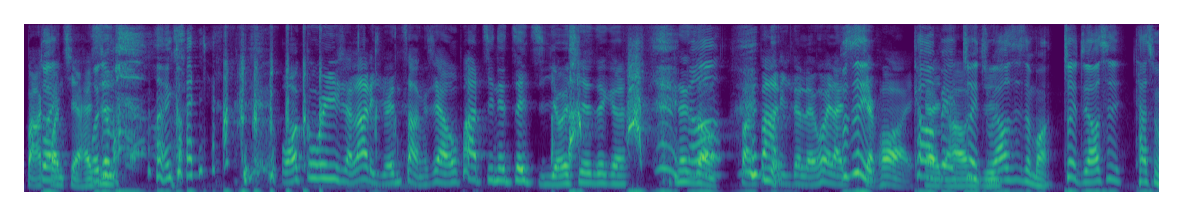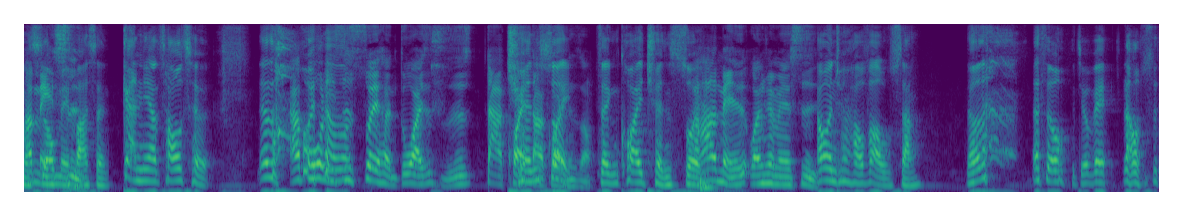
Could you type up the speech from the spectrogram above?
把它关起来，还是我就把门 关起来？我要故意想让你圆场一下，我怕今天这集有一些这个 那种反霸凌的人会来不是讲话。靠北，最主要是什么？最主要是他什么事都没发生。干你啊，超扯！那种啊，玻璃是碎很多，还是只是大块大块那种？整块全碎。他没完全没事，他完全毫发无伤。然后呢，那时候我就被老师。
